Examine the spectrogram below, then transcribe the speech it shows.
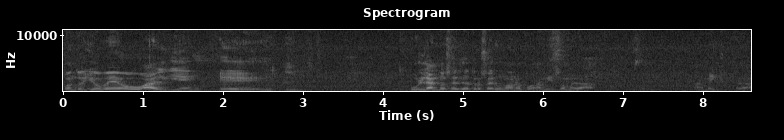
cuando yo veo a alguien eh, burlándose de otro ser humano, pues a mí eso me da. A mí me da.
